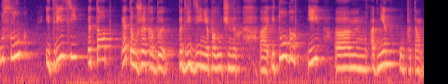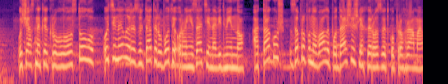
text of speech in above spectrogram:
услуг. И третий этап – это уже как бы подведение полученных э, итогов и эм, обмен опытом. Учасники круглого столу оцінили результати роботи організації на відмінно, а також запропонували подальші шляхи розвитку програми.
